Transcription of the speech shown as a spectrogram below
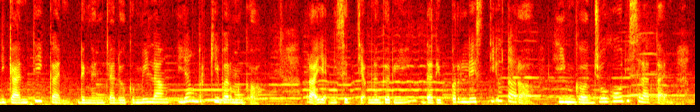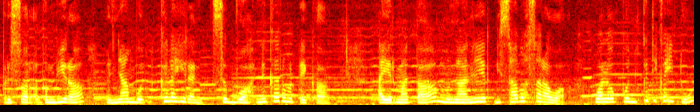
digantikan dengan jalur gemilang yang berkibar megah. Rakyat di setiap negeri, dari Perlis di utara hingga Johor di selatan bersorak gembira menyambut kelahiran sebuah negara merdeka. Air mata mengalir di Sabah Sarawak walaupun ketika itu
